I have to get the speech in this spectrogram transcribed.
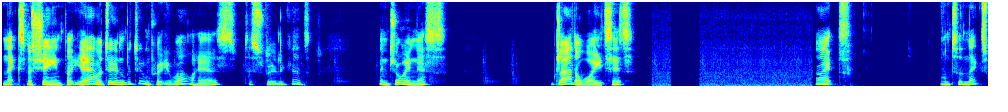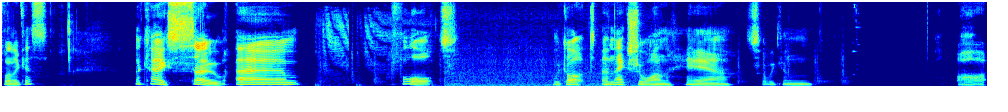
next machine. But yeah, we're doing we're doing pretty well here. It's just really good. I'm enjoying this. I'm glad I waited. Right, on to the next one, I guess. Okay, so um, thought we got an extra one here, so we can Oh,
